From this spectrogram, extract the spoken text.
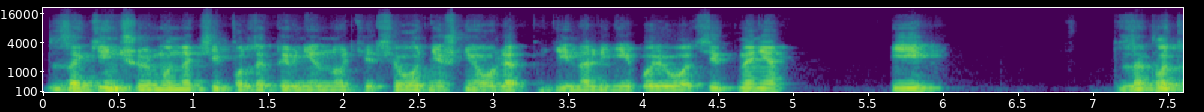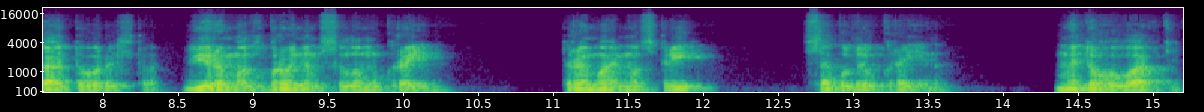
Закінчуємо на цій позитивній ноті сьогоднішній огляд подій на лінії бойового зіткнення і закликаю товариство. Віримо Збройним силам України. Тримаємо стрій, все буде Україна. Ми того варті.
